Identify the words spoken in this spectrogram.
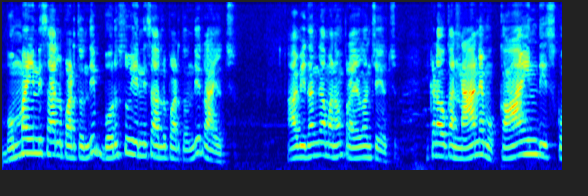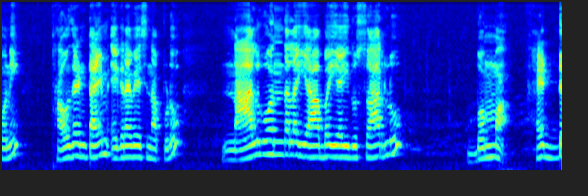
బొమ్మ ఎన్నిసార్లు పడుతుంది బొరుసు ఎన్నిసార్లు పడుతుంది రాయొచ్చు. ఆ విధంగా మనం ప్రయోగం చేయొచ్చు. ఇక్కడ ఒక నాణెము కాయిన్ తీసుకొని థౌజండ్ టైం ఎగరవేసినప్పుడు నాలుగు వందల యాభై ఐదు సార్లు బొమ్మ హెడ్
